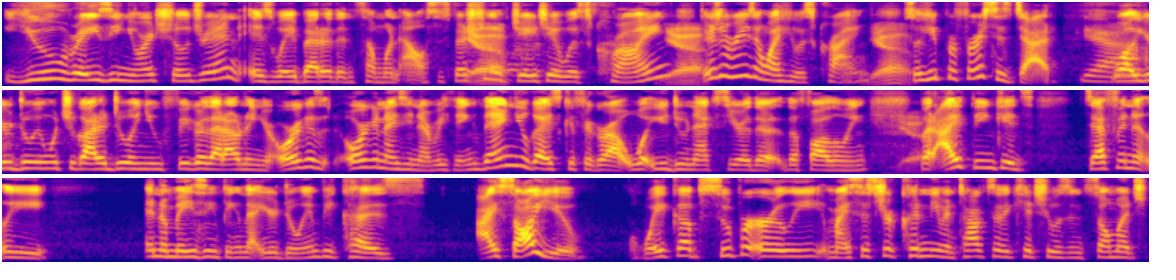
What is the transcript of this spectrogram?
you raising your children is way better than someone else, especially Yeah. if JJ was crying. Yeah. There's a reason why he was crying. Yeah. So he prefers his dad. Yeah. While you're doing what you got to do and you figure that out and you're orga- organizing everything, then you guys can figure out what you do next year, the the following. Yeah. But I think it's definitely an amazing thing that you're doing because I saw you wake up super early. My sister couldn't even talk to the kid. She was in so much.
